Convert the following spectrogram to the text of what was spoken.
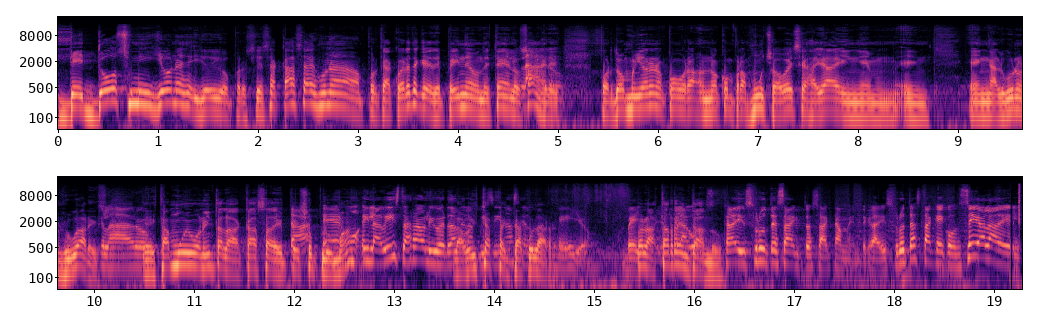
de dos millones. Y yo digo, pero si esa casa es una. Porque acuérdate que depende de donde estés en Los Claro. Ángeles. Por dos millones no, compras mucho a veces allá en, en- en- en algunos lugares. Claro. Está muy bonita la casa de peso pluma. Y la vista, Raúl, y verdad. La de vista espectacular. Bello. Bueno, la está Que rentando. Que la disfrute, exacto, exactamente. Que la disfrute hasta que consiga la de él.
